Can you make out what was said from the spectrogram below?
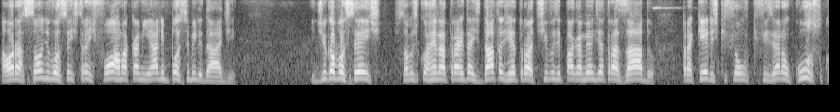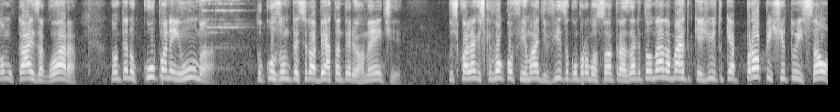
A oração de vocês transforma a caminhada em possibilidade. E digo a vocês, estamos correndo atrás das datas retroativas e pagamento de atrasado para aqueles que, que fizeram curso, como o CAIS agora, não tendo culpa nenhuma do curso não ter sido aberto anteriormente, dos colegas que vão confirmar divisa com promoção atrasada, então nada mais do que justo que a própria instituição,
